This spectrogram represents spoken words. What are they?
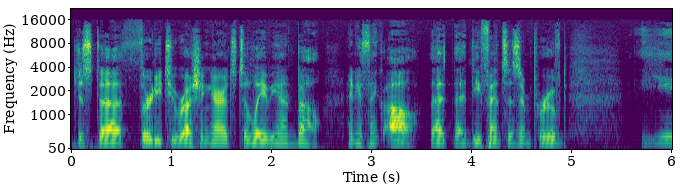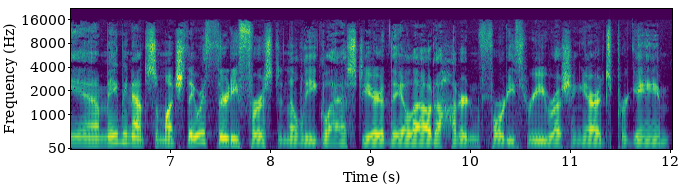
just uh, 32 rushing yards to Le'Veon Bell. And you think, oh, that, that defense has improved. Yeah, maybe not so much. They were 31st in the league last year. They allowed 143 rushing yards per game.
